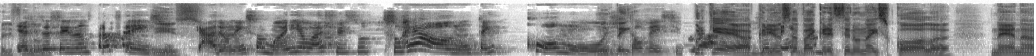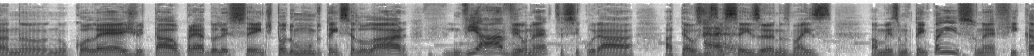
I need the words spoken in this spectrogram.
Ele falou. É 16 anos pra frente. Isso. Cara, eu nem sou mãe e eu acho isso surreal. Não tem como hoje, tem... talvez, segurar. Porque a criança vai crescendo na escola, né, na, no, no colégio e tal, pré-adolescente, todo mundo tem celular, inviável, né, se segurar até os 16 é. anos, mas ao mesmo tempo é isso, né, fica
